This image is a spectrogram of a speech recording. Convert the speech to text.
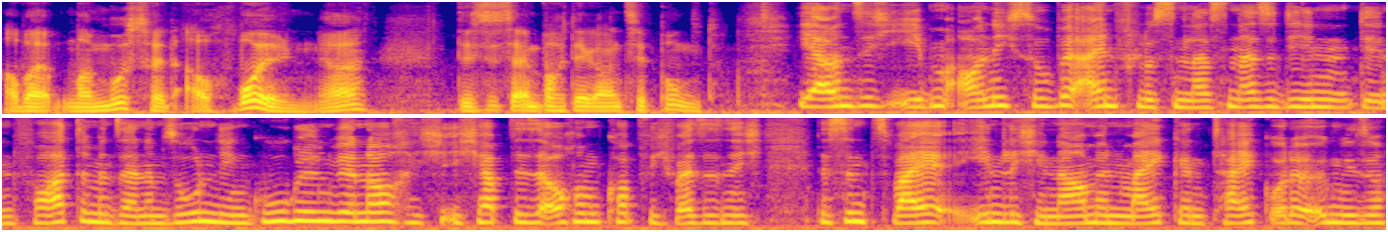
Aber man muss halt auch wollen. Ja? Das ist einfach der ganze Punkt. Ja, und sich eben auch nicht so beeinflussen lassen. Also den, den Vater mit seinem Sohn, den googeln wir noch. Ich, ich habe das auch im Kopf, ich weiß es nicht. Das sind zwei ähnliche Namen, Mike und Tyke oder irgendwie so.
